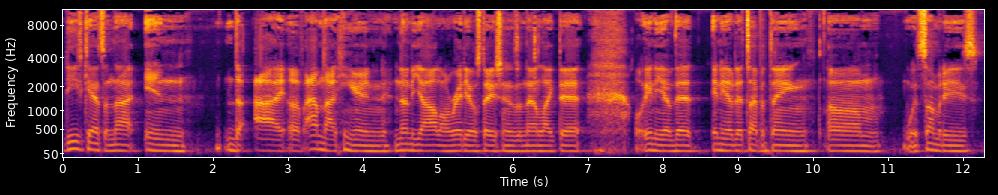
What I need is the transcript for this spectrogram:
these cats are not in the eye of I'm not hearing none of y'all on radio stations and nothing like that or any of that any of that type of thing um with some of these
